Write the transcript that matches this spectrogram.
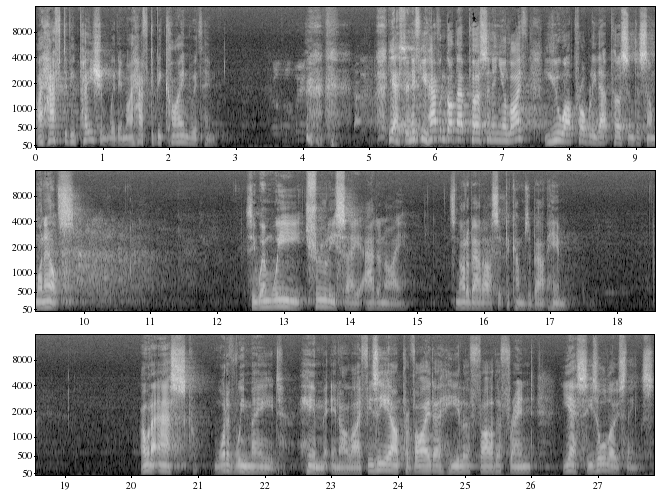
I have to be patient with him, I have to be kind with him. yes, and if you haven't got that person in your life, you are probably that person to someone else. See, when we truly say Adonai, it's not about us, it becomes about him. I want to ask, what have we made him in our life? Is he our provider, healer, father, friend? Yes, he's all those things.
